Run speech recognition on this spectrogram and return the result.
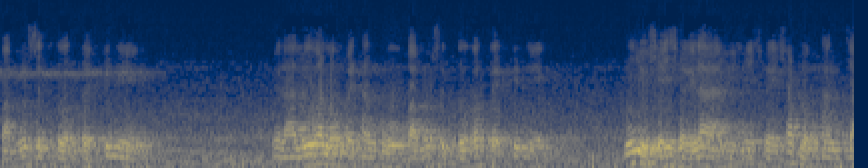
ความรู้สึกตัวเกิดขึ้นเอง เวลารู้ว่าหลงไปทางหูความรู้สึกตัวก็เกิดขึ้นเอง นี่อยู่เฉยๆได้อยู่เฉยๆชอบหลงทางใจ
